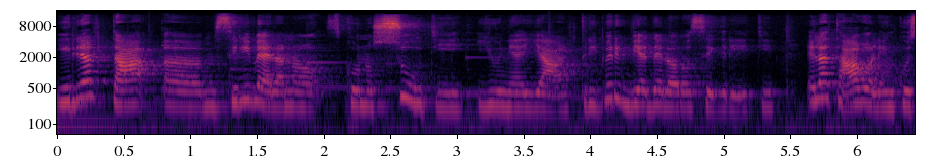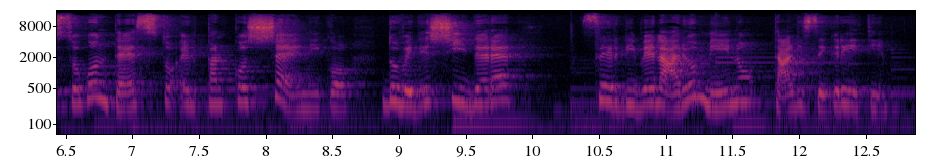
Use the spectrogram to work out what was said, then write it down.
In realtà ehm, si rivelano sconosciuti gli uni agli altri per via dei loro segreti e la tavola in questo contesto è il palcoscenico dove decidere se rivelare o meno tali segreti.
